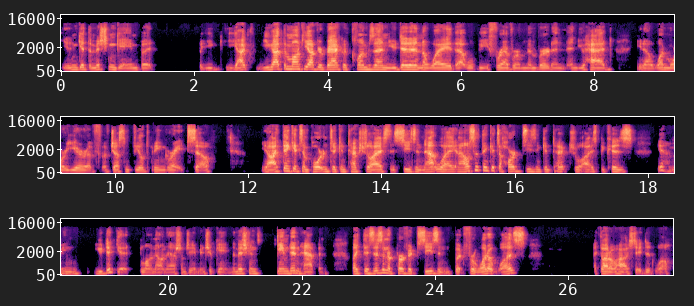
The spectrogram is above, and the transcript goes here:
you didn't get the Michigan game, but but you you got you got the monkey off your back with Clemson. You did it in a way that will be forever remembered, and and you had you know one more year of of Justin Fields being great. So you know, I think it's important to contextualize this season that way. And I also think it's a hard season contextualize because, yeah, I mean, you did get blown out in the national championship game. The Michigan game didn't happen. Like this isn't a perfect season, but for what it was, I thought Ohio State did well.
